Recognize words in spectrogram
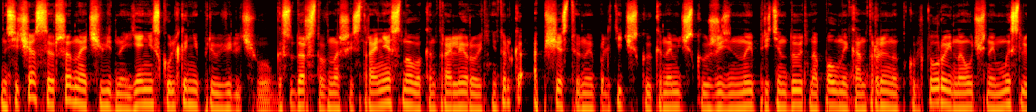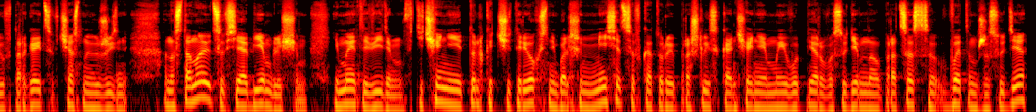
Но сейчас совершенно очевидно, я нисколько не преувеличивал. Государство в нашей стране снова контролирует не только общественную, политическую, экономическую жизнь, но и претендует на полный контроль над культурой, научной мыслью, вторгается в частную жизнь жизнь, она становится всеобъемлющим, и мы это видим. В течение только четырех с небольшим месяцев, которые прошли с окончания моего первого судебного процесса в этом же суде,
